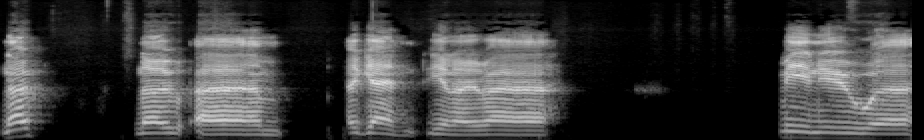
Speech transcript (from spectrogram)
No, no. Um, again, you know, uh, me and you were,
